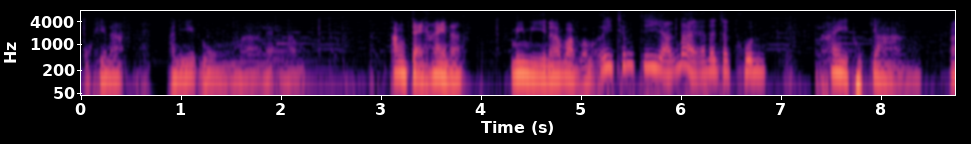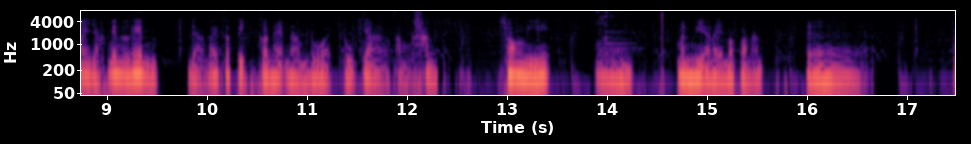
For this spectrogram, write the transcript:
โอเคนะ อันนี้ลุงมาแนะนำตั้งใจให้นะ ไม่มีนะแบบว่าเอ้ยฉันจีอยากได้อะไรจากคุณ ให้ทุกอย่างอยากเล่นเล่น อยากได้สติก็แนะนำด้วยทุกอย่างสำคัญ ช่องนี้มันมันมีอะไรมากกว่านั้น เออไป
